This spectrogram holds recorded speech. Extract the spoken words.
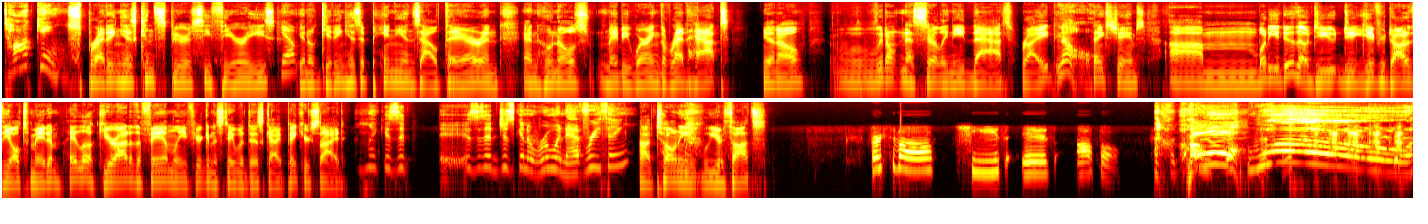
talking. spreading his conspiracy theories. Yep. You know, getting his opinions out there, and and who knows, maybe wearing the red hat. You know, we don't necessarily need that, right? No. Thanks, James. Um, what do you do though? Do you do you give your daughter the ultimatum? Hey, look, you're out of the family if you're going to stay with this guy. Pick your side. I'm like, is it is it just going to ruin everything? Uh, Tony, your thoughts? First of all, cheese is awful. Oh! Whoa!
